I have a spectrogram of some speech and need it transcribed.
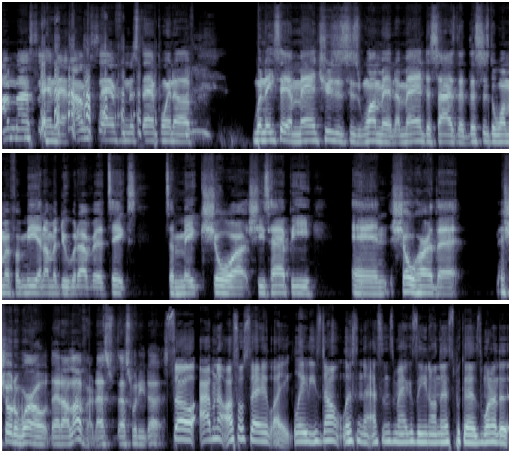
I'm not saying that. I'm saying from the standpoint of when they say a man chooses his woman, a man decides that this is the woman for me and I'm going to do whatever it takes to make sure she's happy and show her that and show the world that I love her. That's that's what he does. So I'm gonna also say, like, ladies, don't listen to Essence magazine on this because one of the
